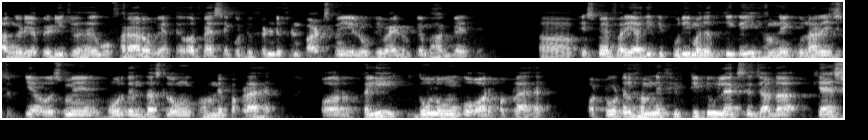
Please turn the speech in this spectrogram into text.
आंगड़िया पेड़ी जो है वो फरार हो गए थे और पैसे को डिफरेंट डिफरेंट पार्ट्स में ये लोग डिवाइड होकर भाग गए थे। इसमें फरियादी की पूरी मदद की गई हमने एक गुना रजिस्टर किया उसमें मोर देन दस लोगों को हमने पकड़ा है और कल ही दो लोगों को और पकड़ा है और टोटल हमने 52 लाख से ज़्यादा कैश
